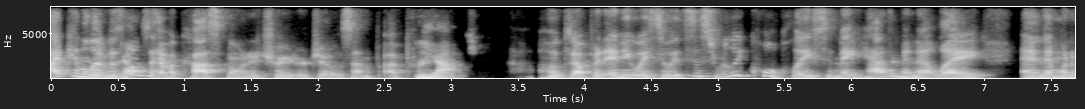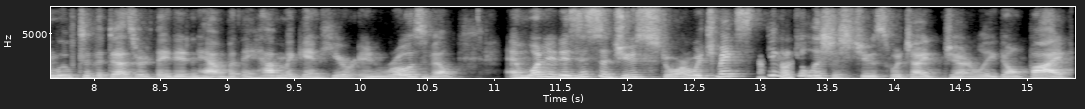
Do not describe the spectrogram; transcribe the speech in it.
I can live as long as I have a Costco and a Trader Joe's. I'm, I'm pretty yeah. much hooked up. But anyway, so it's this really cool place, and they had them in LA. And then when I moved to the desert, they didn't have them, but they have them again here in Roseville. And what it is, it's a juice store, which makes you know delicious juice, which I generally don't buy.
